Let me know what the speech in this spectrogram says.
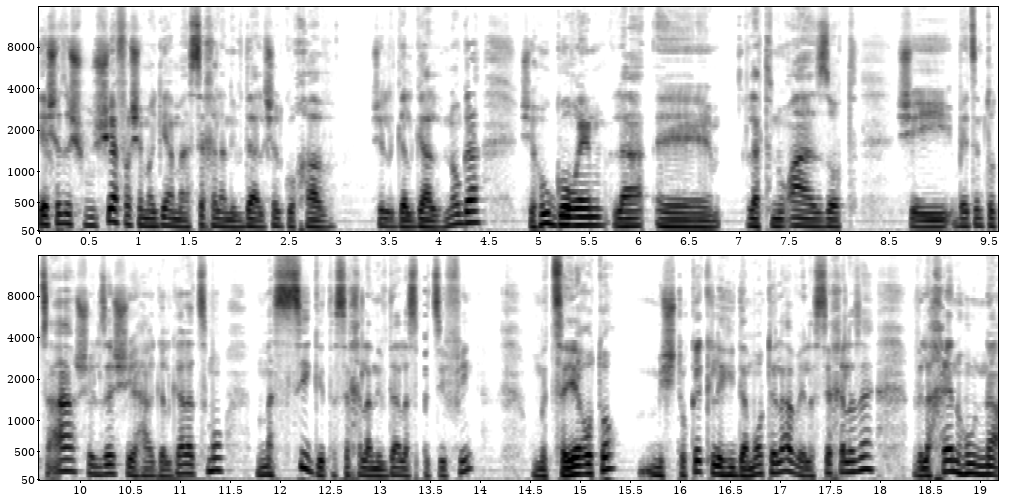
יש איזשהו שפע שמגיע מהשכל הנבדל של כוכב, של גלגל נוגה, שהוא גורם אה, לתנועה הזאת. שהיא בעצם תוצאה של זה שהגלגל עצמו משיג את השכל הנבדל הספציפי, הוא מצייר אותו, משתוקק להידמות אליו, אל השכל הזה, ולכן הוא נע.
